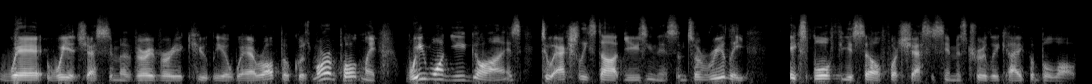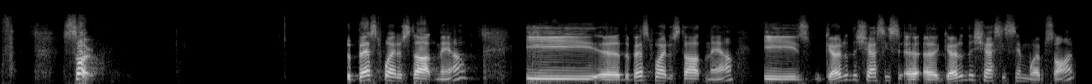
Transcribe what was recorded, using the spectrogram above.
where we at Chassim are very, very acutely aware of. Because more importantly, we want you guys to actually start using this and to really explore for yourself what Chassis Sim is truly capable of. So. The best way to start now is, uh, the best way to start now is go to the chassis uh, uh, go to the chassis sim website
